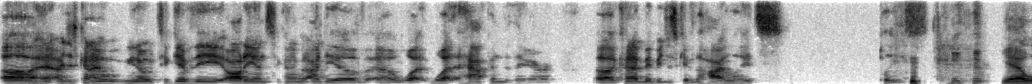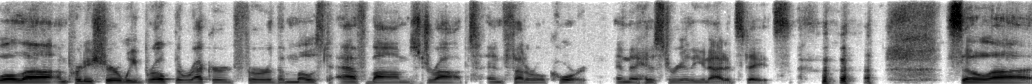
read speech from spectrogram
Uh, I just kind of you know to give the audience kind of an idea of uh, what what happened there. Uh, kind of maybe just give the highlights, please. yeah. Well, uh, I'm pretty sure we broke the record for the most f bombs dropped in federal court in the history of the United States. so uh,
